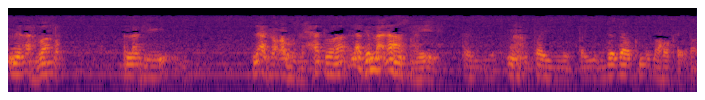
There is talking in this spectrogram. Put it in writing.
من الأخبار التي لا تعرف صحتها لكن معناها صحيح. طيب نعم طيب طيب. جزاكم الله خيرا.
